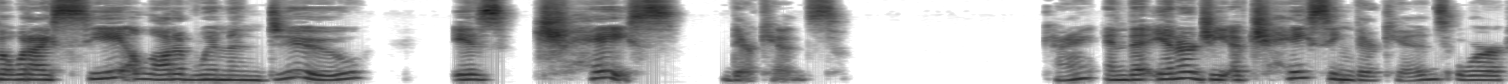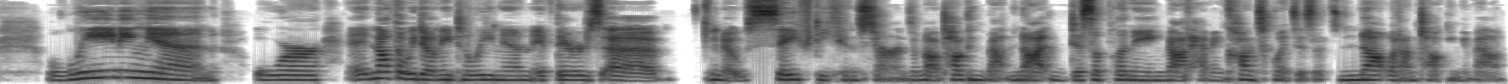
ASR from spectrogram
But what I see a lot of women do is chase their kids. Okay. And the energy of chasing their kids or leaning in or not that we don't need to lean in if there's uh you know, safety concerns. I'm not talking about not disciplining, not having consequences. That's not what I'm talking about.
